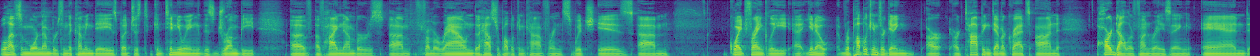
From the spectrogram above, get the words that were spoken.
We'll have some more numbers in the coming days, but just continuing this drumbeat of of high numbers um, from around the House Republican Conference, which is. Um, quite frankly, uh, you know, Republicans are getting are are topping Democrats on hard dollar fundraising and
